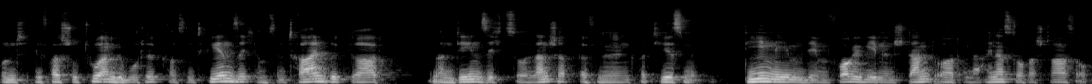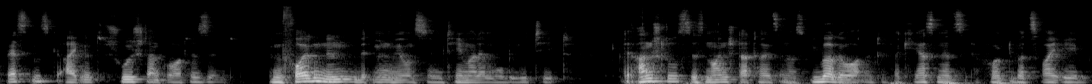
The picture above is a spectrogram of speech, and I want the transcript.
und Infrastrukturangebote konzentrieren sich am zentralen Rückgrat und an den sich zur Landschaft öffnenden Quartiersmitten, die neben dem vorgegebenen Standort an der Heinersdorfer Straße auch bestens geeignete Schulstandorte sind. Im Folgenden widmen wir uns dem Thema der Mobilität. Der Anschluss des neuen Stadtteils an das übergeordnete Verkehrsnetz erfolgt über zwei Ebenen.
